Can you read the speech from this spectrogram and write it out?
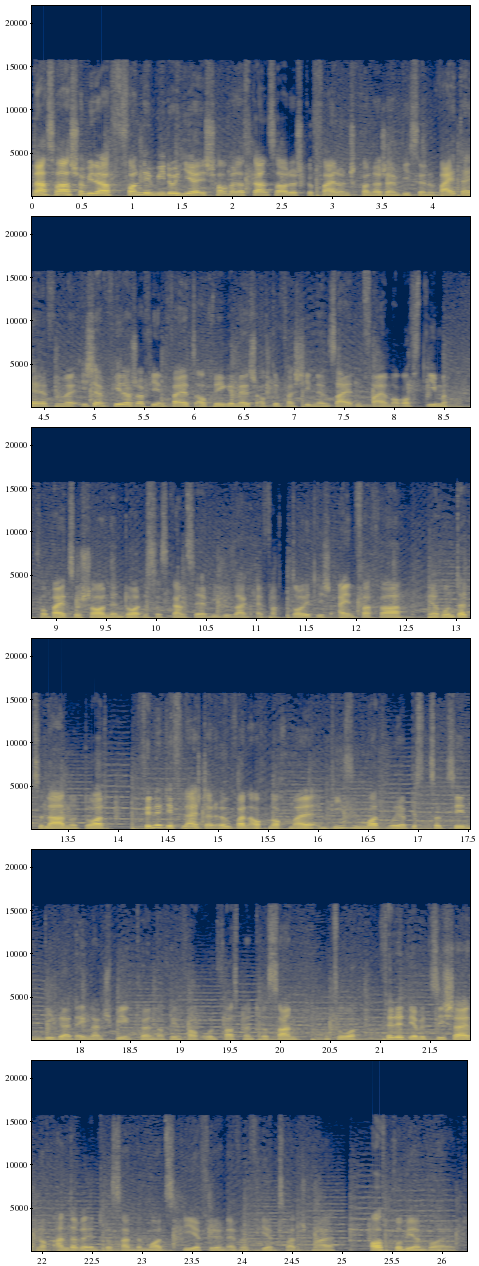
Das war es schon wieder von dem Video hier. Ich hoffe, das Ganze hat euch gefallen und ich konnte euch ein bisschen weiterhelfen. Ich empfehle euch auf jeden Fall jetzt auch regelmäßig auf den verschiedenen Seiten, vor allem auch auf Steam, vorbeizuschauen, denn dort ist das Ganze ja, wie gesagt, einfach deutlich einfacher herunterzuladen und dort findet ihr vielleicht dann irgendwann auch nochmal diesen Mod, wo ihr bis zur 10. Liga in England spielen könnt. Auf jeden Fall auch unfassbar interessant. Und so findet ihr mit Sicherheit noch andere interessante Mods, die ihr für den FF24 mal ausprobieren wollt.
